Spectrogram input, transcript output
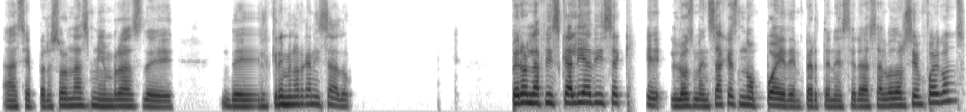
hacia personas miembros de, del crimen organizado. Pero la fiscalía dice que los mensajes no pueden pertenecer a Salvador Cienfuegos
